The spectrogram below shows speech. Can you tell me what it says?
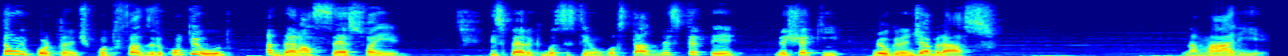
tão importante quanto fazer o conteúdo é dar acesso a ele. Espero que vocês tenham gostado desse TT. Deixo aqui meu grande abraço. Na Marie.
